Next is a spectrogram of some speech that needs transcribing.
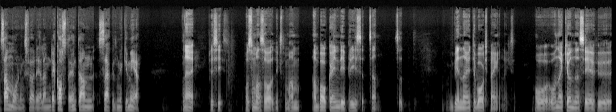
samordningsfördelen. Det kostar ju inte han särskilt mycket mer. Nej, precis. Och som han sa, liksom, han, han bakar in det i priset sen vinner ju tillbaks pengarna. Liksom. Och, och, när kunden ser hur,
